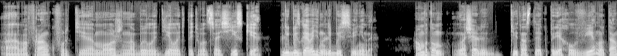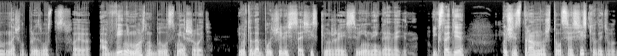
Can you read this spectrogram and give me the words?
А во Франкфурте можно было делать вот эти вот сосиски либо из говядины, либо из свинины. А он потом в начале 19 века переехал в Вену, там начал производство свое. А в Вене можно было смешивать. И вот тогда получились сосиски уже из свинины и говядины. И, кстати, очень странно, что сосиски вот эти вот,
